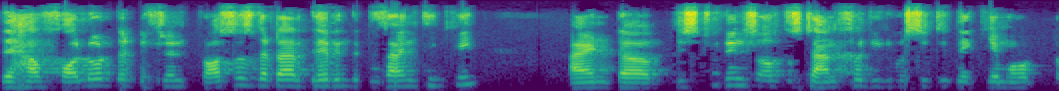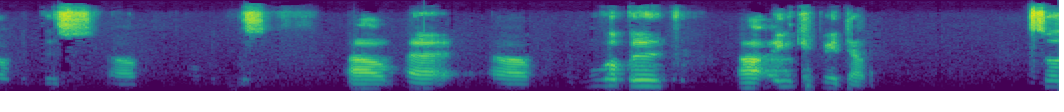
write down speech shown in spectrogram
they have followed the different process that are there in the design thinking, and uh, the students of the Stanford University they came out with this uh, with this uh, movable incubator. So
